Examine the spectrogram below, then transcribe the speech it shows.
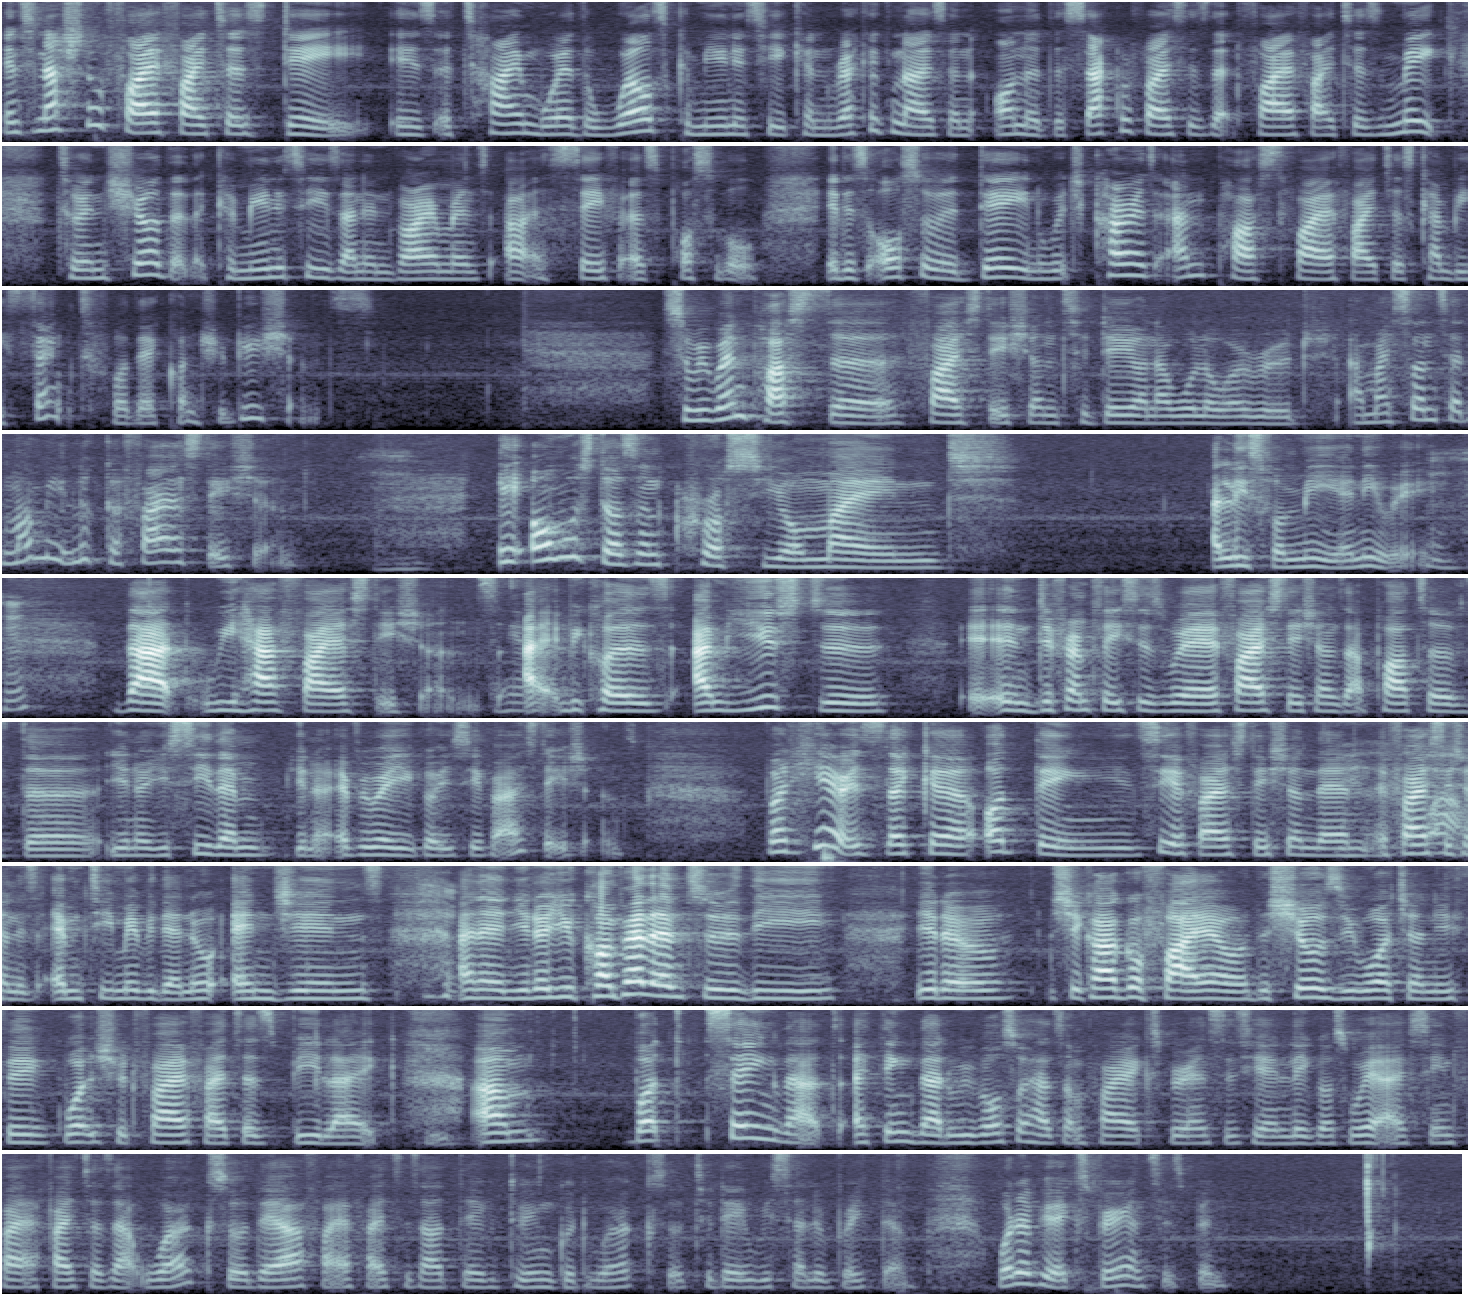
International Firefighters Day is a time where the world's community can recognize and honor the sacrifices that firefighters make to ensure that the communities and environments are as safe as possible. It is also a day in which current and past firefighters can be thanked for their contributions. So we went past the fire station today on Awolowo Road, and my son said, Mommy, look, a fire station. Mm-hmm. It almost doesn't cross your mind, at least for me anyway. Mm-hmm that we have fire stations yeah. I, because I'm used to in different places where fire stations are part of the, you know, you see them, you know, everywhere you go, you see fire stations. But here it's like an odd thing. You see a fire station, then mm. a fire wow. station is empty. Maybe there are no engines, and then you know you compare them to the, you know, Chicago fire or the shows you watch, and you think, what should firefighters be like? Mm. Um, but saying that, I think that we've also had some fire experiences here in Lagos where I've seen firefighters at work. So there are firefighters out there doing good work. So today we celebrate them. What have your experiences been?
